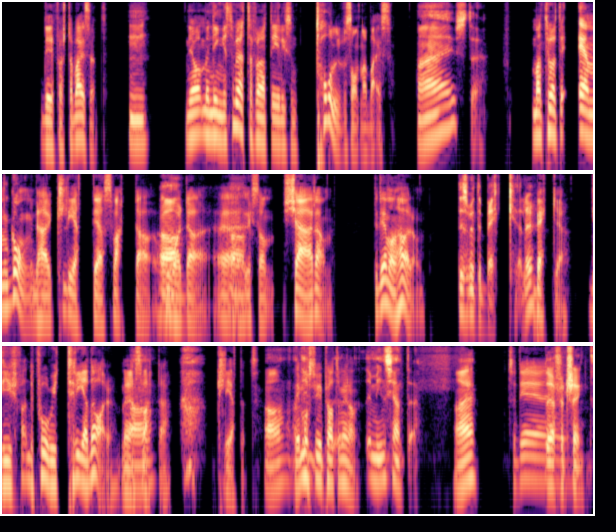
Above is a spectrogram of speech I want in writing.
det är första bajset. Mm. Ja, men det är ingen som berättar för att det är liksom 12 sådana bajs. Nej, just det. man tror att det är en gång det här kletiga, svarta, Ja. hårda, eh, Ja. liksom käran. Det är det man hör om. Det som heter Beck, eller? Beck, ja. Det, är fan, det pågår ju tre dagar med det här Ja. svarta kletet. Ja, Det måste vi prata mer om. Det minns jag inte. Nej. Så det, Det har jag förträngt.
